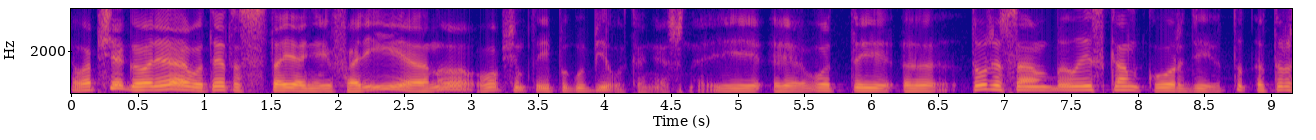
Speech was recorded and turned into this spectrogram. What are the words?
Вообще говоря, вот это состояние эйфории, оно, в общем-то, и погубило, конечно. И э, вот и, э, то же самое было и с Конкордией. Тут, э, то,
